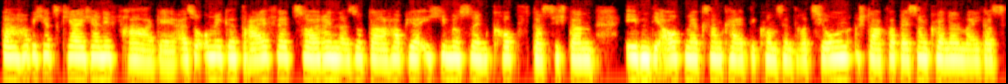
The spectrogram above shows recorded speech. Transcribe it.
da habe ich jetzt gleich eine Frage. Also Omega-3-Fettsäuren, also da habe ja ich immer so im Kopf, dass sich dann eben die Aufmerksamkeit, die Konzentration stark verbessern können, weil das,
